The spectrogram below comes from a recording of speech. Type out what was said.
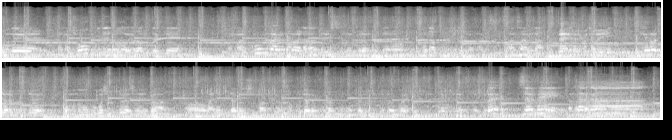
오늘 정말 좋은 무대로 여러분들께 정말 꿈과 희망을 나눠드릴 수 있는 그런 무대로 보답해드리도록 하겠습니다 감사합니다 네, 그리고 저희 캐럿 여러분들 너무너무 보고 싶고요. 저희가 어, 많이 기다리신 만큼 또 무대를 해드리도록 하겠습니다. 네. 셀피 감사합니다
